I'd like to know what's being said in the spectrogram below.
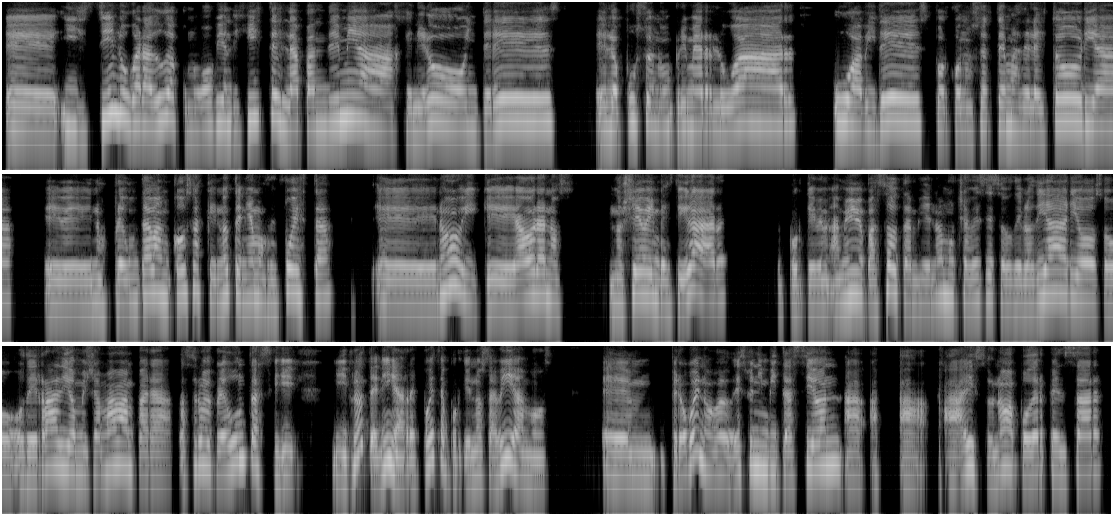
Eh, y sin lugar a duda, como vos bien dijiste, la pandemia generó interés, lo puso en un primer lugar, hubo avidez por conocer temas de la historia, eh, nos preguntaban cosas que no teníamos respuesta, eh, ¿no? Y que ahora nos, nos lleva a investigar, porque a mí me pasó también, ¿no? Muchas veces o de los diarios o, de radio me llamaban para hacerme preguntas y, y no tenía respuesta porque no sabíamos. Em, pero bueno, es una invitación a, a, a, eso, ¿no? A poder pensar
